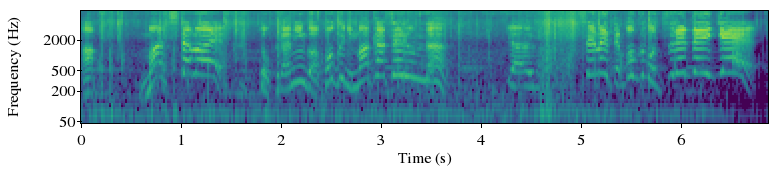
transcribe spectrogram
あ待ちたまえ。ドフラミンゴは僕に任せるんだ。いやせめて僕も連れて行け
